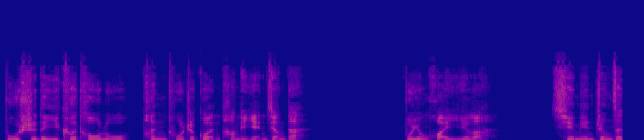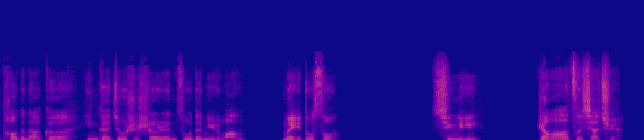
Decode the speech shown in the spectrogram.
不时的一颗头颅喷吐着滚烫的岩浆弹。不用怀疑了，前面正在逃的那个，应该就是蛇人族的女王美杜莎。青灵，让阿紫下去，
